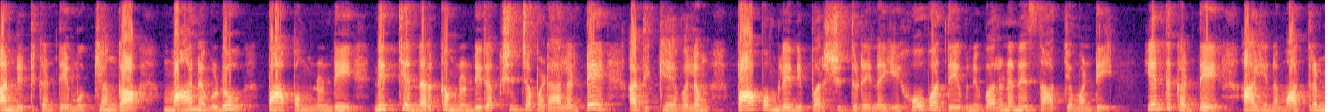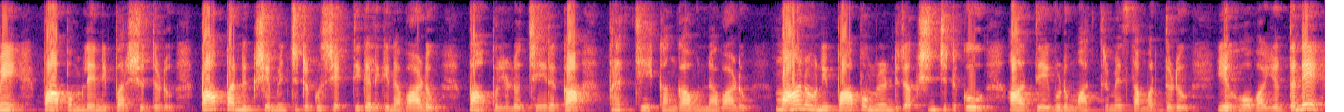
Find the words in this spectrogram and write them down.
అన్నిటికంటే ముఖ్యంగా మానవుడు పాపం నుండి నిత్య నరకం నుండి రక్షించబడాలంటే అది కేవలం పాపం లేని పరిశుద్ధుడైన యహోవా దేవుని వలననే సాధ్యమండి. ఎందుకంటే ఆయన మాత్రమే పాపం లేని పరిశుద్ధుడు. పాపాన్ని క్షమించుటకు శక్తి కలిగిన వాడు పాపులలో చేరక ప్రత్యేకంగా ఉన్నవాడు. మానవుని పాపం నుండి రక్షించుటకు ఆ దేవుడు మాత్రమే సమర్థుడు. యహోవా యుద్ధనే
